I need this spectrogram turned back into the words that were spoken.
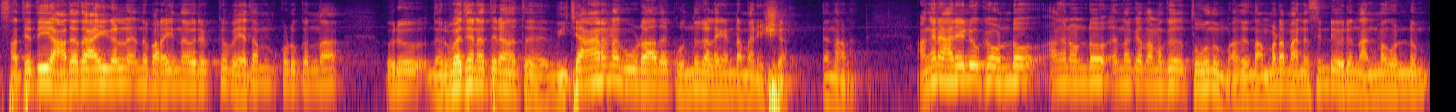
സത്യത്തിൽ ആദതായികൾ എന്ന് പറയുന്നവർക്ക് വേദം കൊടുക്കുന്ന ഒരു നിർവചനത്തിനകത്ത് വിചാരണ കൂടാതെ കൊന്നുകളയേണ്ട മനുഷ്യർ എന്നാണ്. അങ്ങനെ ആരെങ്കിലുമൊക്കെ ഉണ്ടോ അങ്ങനെ ഉണ്ടോ എന്നൊക്കെ നമുക്ക് തോന്നും. അത് നമ്മുടെ മനസ്സിന്റെ ഒരു നന്മ കൊണ്ടും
